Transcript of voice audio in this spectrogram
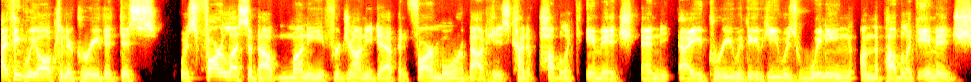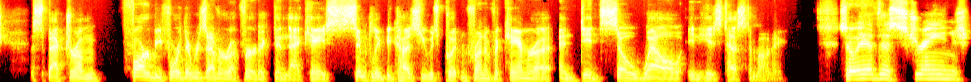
I think we all can agree that this was far less about money for Johnny Depp and far more about his kind of public image. And I agree with you. He was winning on the public image spectrum far before there was ever a verdict in that case, simply because he was put in front of a camera and did so well in his testimony. So we have this strange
